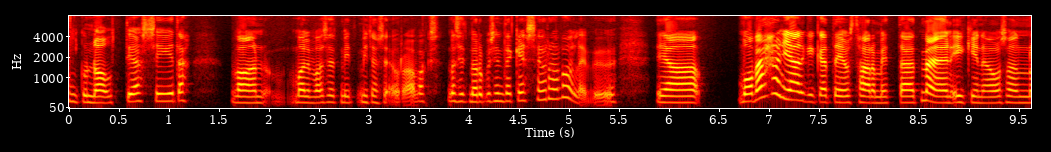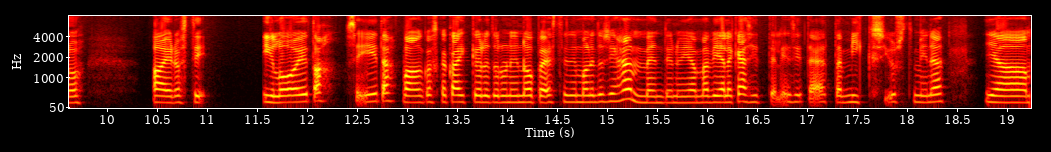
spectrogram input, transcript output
niin nauttia siitä – vaan mä olin vaan se, että mit, mitä seuraavaksi. No sitten mä rupesin tekemään seuraavaa levyä. Ja mua vähän jälkikäteen just harmittaa, että mä en ikinä osannut aidosti iloita siitä, vaan koska kaikki oli tullut niin nopeasti, niin mä olin tosi hämmentynyt ja mä vielä käsittelin sitä, että miksi just minä. Ja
